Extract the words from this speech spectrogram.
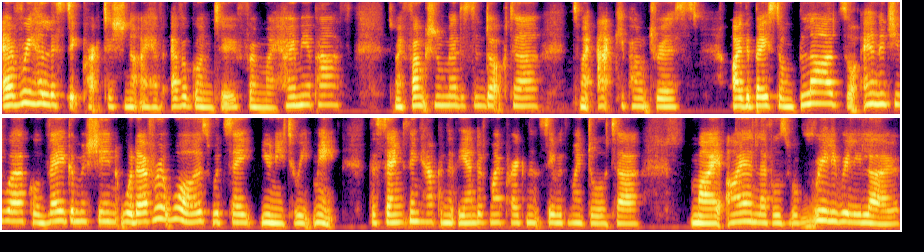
every holistic practitioner I have ever gone to, from my homeopath to my functional medicine doctor to my acupuncturist, either based on bloods or energy work or Vega machine, whatever it was, would say, you need to eat meat. The same thing happened at the end of my pregnancy with my daughter. My iron levels were really, really low,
